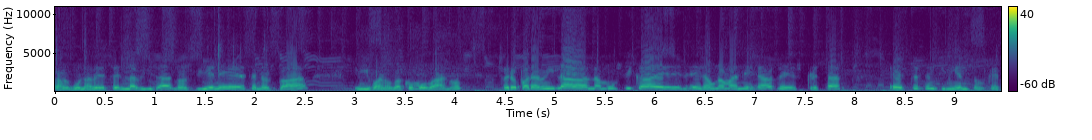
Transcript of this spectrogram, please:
alguna vez en la vida nos viene, se nos va y bueno, va como va, ¿no? Pero para mí la, la música eh, era una manera de expresar este sentimiento, que,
